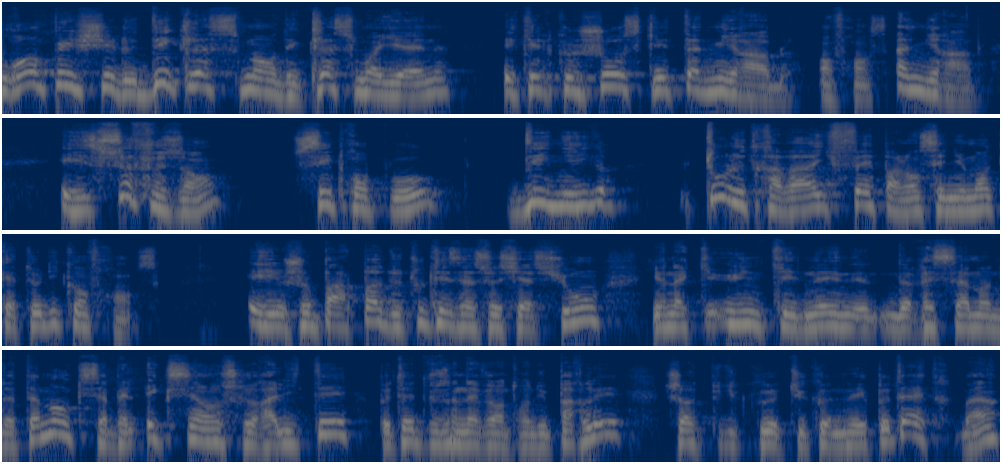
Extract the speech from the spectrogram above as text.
pour empêcher le déclassement des classes moyennes est quelque chose qui est admirable en France, admirable. Et ce faisant, ces propos dénigrent tout le travail fait par l'enseignement catholique en France. Et je ne parle pas de toutes les associations. Il y en a une qui est née récemment notamment, qui s'appelle Excellence Ruralité. Peut-être vous en avez entendu parler, Charles, que tu connais peut-être, ben,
